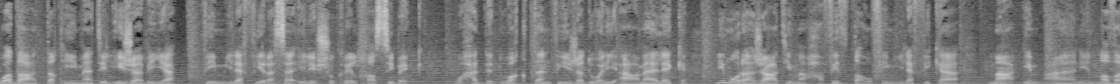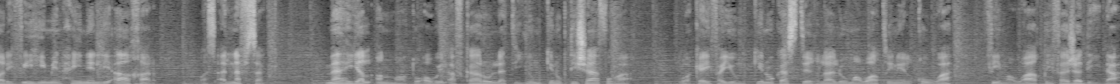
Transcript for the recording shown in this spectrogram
وضع التقييمات الإيجابية في ملف رسائل الشكر الخاص بك. وحدد وقتا في جدول أعمالك لمراجعة ما حفظته في ملفك مع إمعان النظر فيه من حين لآخر. واسأل نفسك ما هي الأنماط أو الأفكار التي يمكن اكتشافها؟ وكيف يمكنك استغلال مواطن القوة في مواقف جديدة؟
